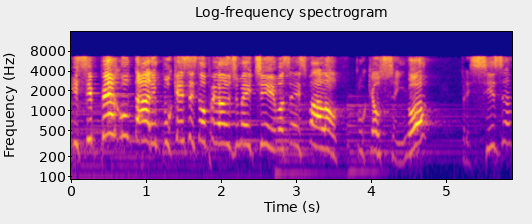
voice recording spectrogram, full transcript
e se perguntarem por que vocês estão pegando o jumentinho, vocês falam, porque o Senhor precisa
